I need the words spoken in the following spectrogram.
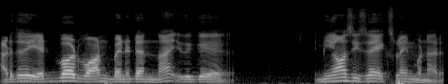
அடுத்தது எட்வர்ட் வான் பெனடன் தான் இதுக்கு மியாசிஸை எக்ஸ்பிளைன் பண்ணார்.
